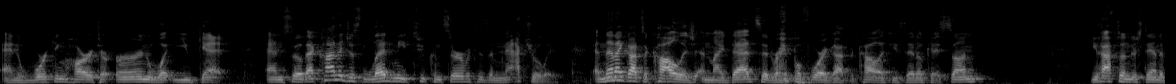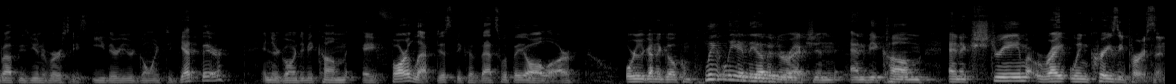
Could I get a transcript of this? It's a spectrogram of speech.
and working hard to earn what you get. And so that kind of just led me to conservatism naturally. And then I got to college, and my dad said right before I got to college, he said, Okay, son, you have to understand about these universities. Either you're going to get there and you're going to become a far leftist, because that's what they all are, or you're going to go completely in the other direction and become an extreme right wing crazy person.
